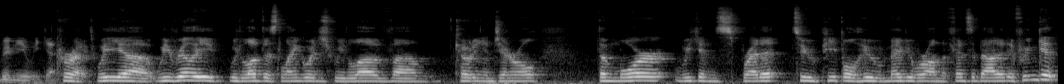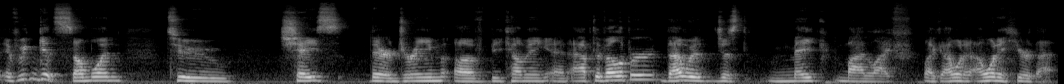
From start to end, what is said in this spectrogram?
review we get. Correct. We uh, we really we love this language. We love um, coding in general. The more we can spread it to people who maybe were on the fence about it, if we can get if we can get someone to chase their dream of becoming an app developer, that would just make my life. Like I want to I want to hear that.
